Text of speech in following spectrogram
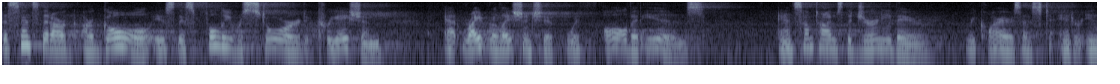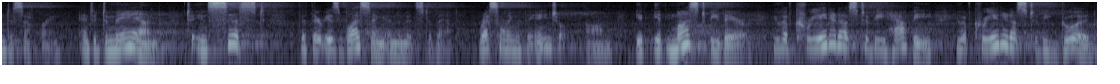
the sense that our, our goal is this fully restored creation at right relationship with all that is. And sometimes the journey there requires us to enter into suffering and to demand, to insist that there is blessing in the midst of that, wrestling with the angel. Um, it, it must be there. You have created us to be happy, you have created us to be good.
